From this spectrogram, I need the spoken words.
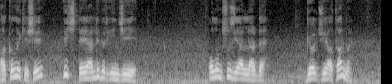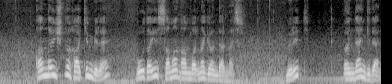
Akıllı kişi hiç değerli bir inciyi olumsuz yerlerde gölcüye atar mı? Anlayışlı hakim bile buğdayı saman ambarına göndermez. Mürit önden giden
